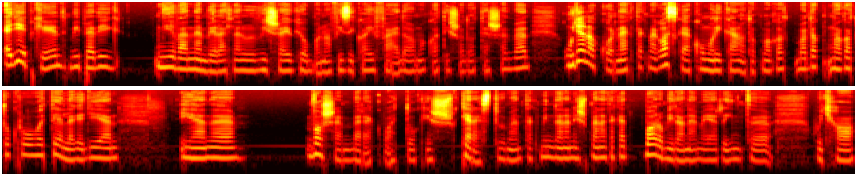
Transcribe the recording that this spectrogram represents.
Egyébként mi pedig nyilván nem véletlenül viseljük jobban a fizikai fájdalmakat is adott esetben. Ugyanakkor nektek meg azt kell kommunikálnotok magatokról, hogy tényleg egy ilyen, ilyen vasemberek vagytok, és keresztül mentek mindenen, és benneteket baromira nem érint, hogyha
